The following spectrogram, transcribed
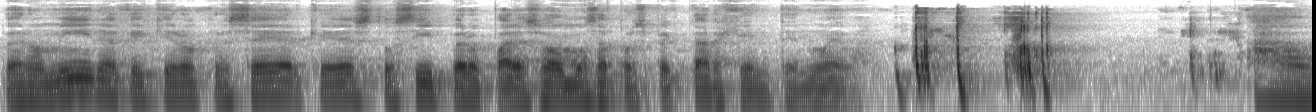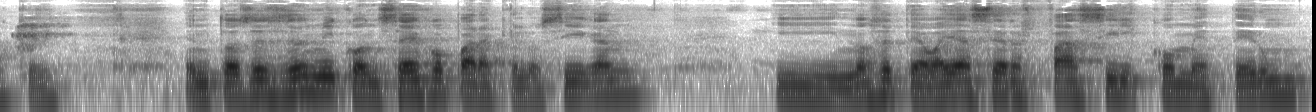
Pero mira que quiero crecer, que esto sí, pero para eso vamos a prospectar gente nueva. Ah, ok. Entonces ese es mi consejo para que lo sigan y no se te vaya a hacer fácil cometer un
